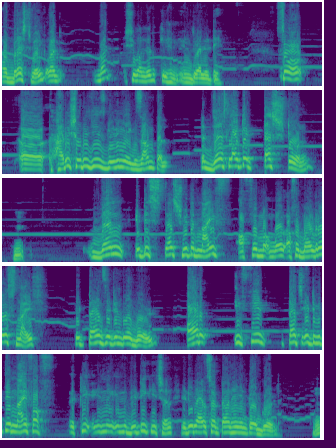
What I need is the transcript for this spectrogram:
uh, breast milk, but but she wanted to kill him in reality. So uh, Harishoriji is giving an example that just like a touchstone, when it is touched with a knife of a, of a murderer's knife, it turns it into a gold. Or if we touch it with a knife of in the, in the Deity kitchen, it will also turn him into a gold. Hmm?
